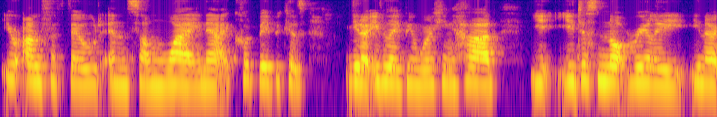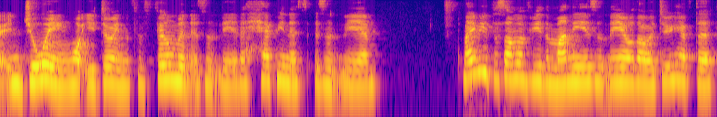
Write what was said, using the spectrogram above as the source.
you're unfulfilled in some way now it could be because you know even though you've been working hard you, you're just not really, you know, enjoying what you're doing. The fulfillment isn't there, the happiness isn't there. Maybe for some of you the money isn't there, although I do have the,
